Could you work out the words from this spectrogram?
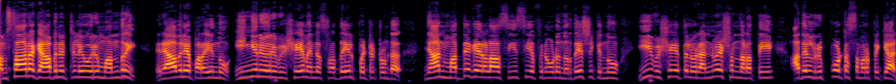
സംസ്ഥാന ക്യാബിനറ്റിലെ ഒരു മന്ത്രി രാവിലെ പറയുന്നു ഇങ്ങനെ ഒരു വിഷയം എന്റെ ശ്രദ്ധയിൽപ്പെട്ടിട്ടുണ്ട്. ഞാൻ മധ്യ കേരള സി സി എഫിനോട് നിർദ്ദേശിക്കുന്നു ഈ വിഷയത്തിൽ ഒരു അന്വേഷണം നടത്തി അതിൽ റിപ്പോർട്ട് സമർപ്പിക്കാൻ.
